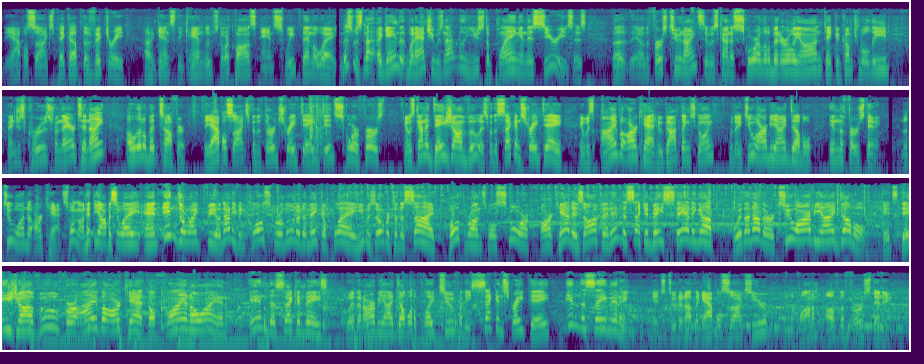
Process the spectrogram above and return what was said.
The Apple Sox pick up the victory against the Kamloops North Paws and sweep them away. This was not a game that Wenatchee was not really used to playing in this series. As uh, you know, the first two nights it was kind of score a little bit early on, take a comfortable lead, and just cruise from there. Tonight, a little bit tougher. The Apple Sox, for the third straight day, did score first. It was kind of deja vu as for the second straight day, it was Iva Arquette who got things going with a two RBI double in the first inning. The 2 1 to Arquette. Swung on, hit the opposite way, and into right field. Not even close for Luna to make a play. He was over to the side. Both runs will score. Arquette is off and into second base, standing up with another 2 RBI double. It's deja vu for Iva Arquette, the flying Hawaiian, into second base with an RBI double to play two for the second straight day in the same inning. It's 2 to nothing Apple Sox here in the bottom of the first inning.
